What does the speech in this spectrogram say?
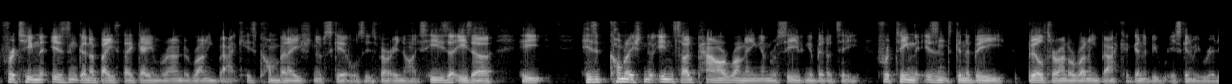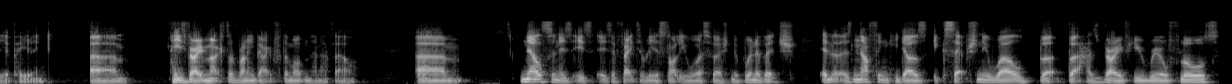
for a team that isn't going to base their game around a running back, his combination of skills is very nice. He's a, he's a he his combination of inside power running and receiving ability for a team that isn't going to be built around a running back are going to be is going to be really appealing. Um, he's very much the running back for the modern NFL. Um, Nelson is, is is effectively a slightly worse version of Winovich in that there's nothing he does exceptionally well, but but has very few real flaws.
